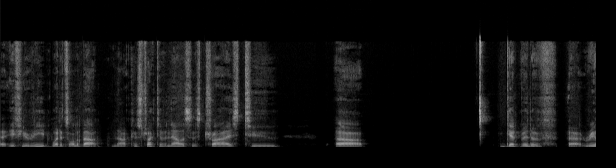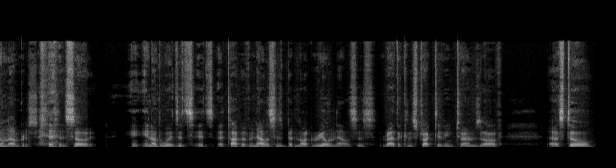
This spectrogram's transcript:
uh, if you read what it's all about. Now, constructive analysis tries to uh, get rid of uh, real numbers. so in other words, it's it's a type of analysis, but not real analysis, rather constructive in terms of uh, still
